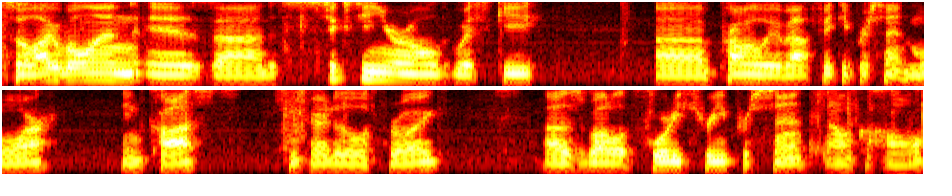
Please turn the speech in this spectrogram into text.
So Lagavulin is uh, this 16-year-old whiskey, uh, probably about 50% more in cost compared to the Laphroaig. Uh, it's bottled at 43% alcohol.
